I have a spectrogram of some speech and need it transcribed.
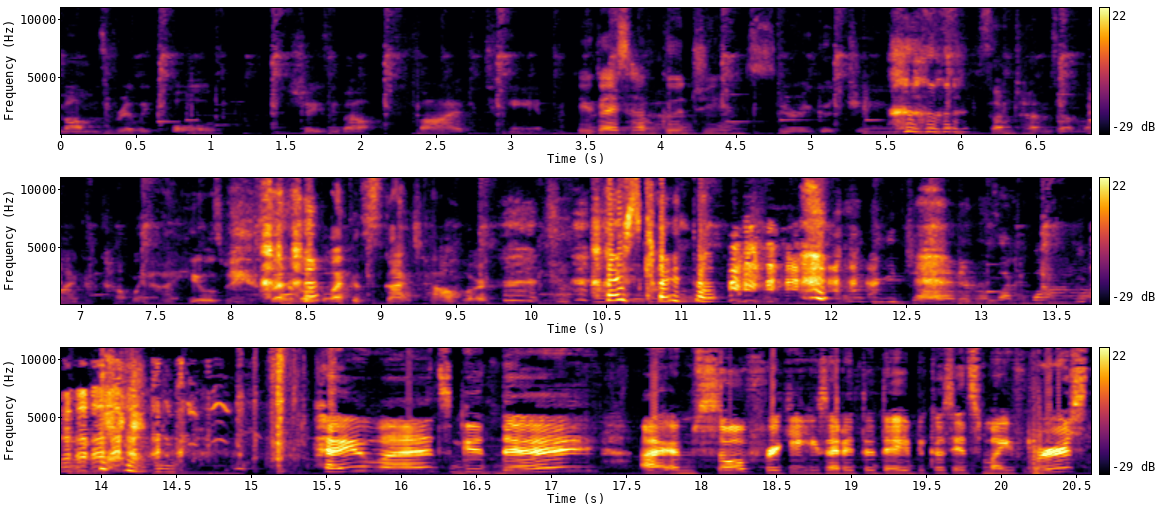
Mum's really tall. She's about five ten. You guys have good genes. Very good genes. Sometimes I'm like, I can't wear high heels because I look like a sky tower. Hi, Skyta. I look like a giant. Everyone's like, wow. Hey, what's Good day! I am so freaking excited today because it's my first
